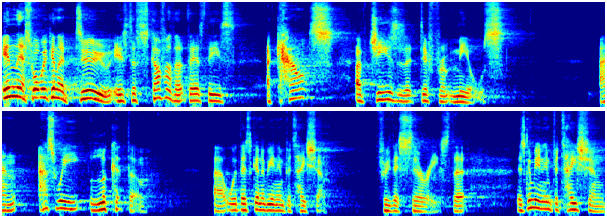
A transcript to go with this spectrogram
in this, what we're going to do is discover that there's these accounts of Jesus at different meals. And as we look at them, uh, well, there's going to be an invitation through this series that there's going to be an invitation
